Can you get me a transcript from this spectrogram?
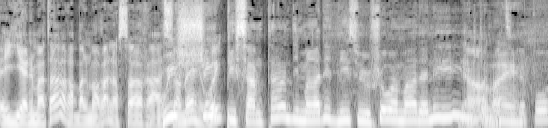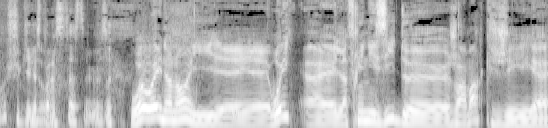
Il est animateur à Balmoral, la sœur à oui, je Sommet, sais, oui. puis ça me tente de demander de venir sur le show à un moment donné. Ah, je te ouais. mentirais pas. Je suis qui reste par ici. Oui, oui, non, non, il, euh, oui, euh, la frénésie de Jean-Marc, j'ai...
